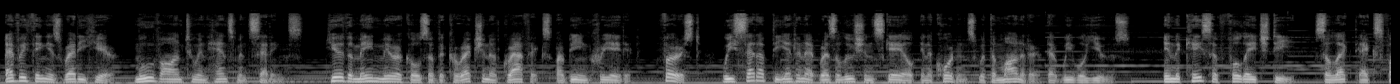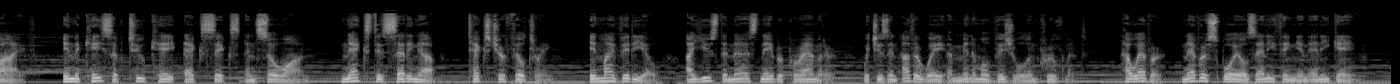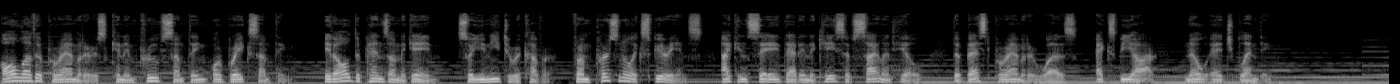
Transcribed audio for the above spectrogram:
Everything is ready here, move on to enhancement settings. Here the main miracles of the correction of graphics are being created. First, we set up the internal resolution scale in accordance with the monitor that we will use. In the case of Full HD, select X5. In the case of 2K, X6 and so on. Next is setting up, texture filtering. In my video, I used the nearest neighbor parameter, which is in other way a minimal visual improvement. However, never spoils anything in any game. All other parameters can improve something or break something. It all depends on the game, so you need to recover. From personal experience, I can say that in the case of Silent Hill, the best parameter was, XBR, no edge blending.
